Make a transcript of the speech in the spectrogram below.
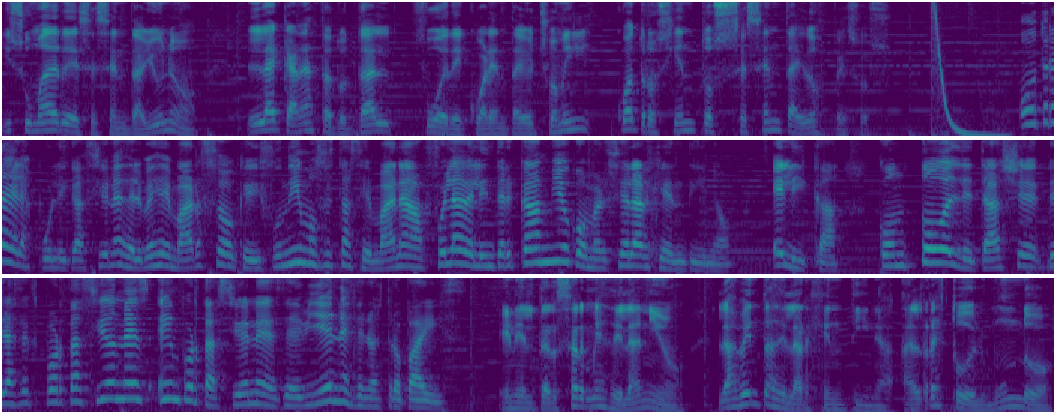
y su madre de 61, la canasta total fue de 48.462 pesos. Otra de las publicaciones del mes de marzo que difundimos esta semana fue la del intercambio comercial argentino, el ICA, con todo el detalle de las exportaciones e importaciones de bienes de nuestro país. En el tercer mes del año, las ventas de la Argentina al resto del mundo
